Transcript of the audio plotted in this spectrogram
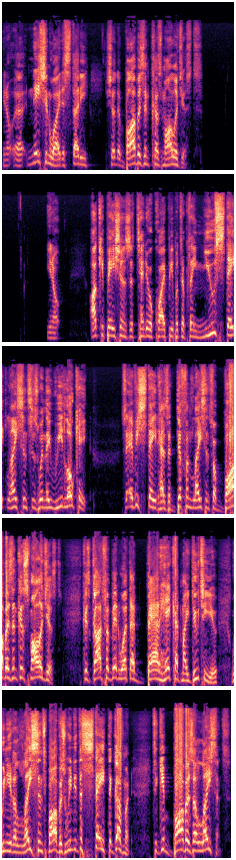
You know, uh, nationwide, a study showed that barbers and cosmologists, you know, occupations that tend to require people to obtain new state licenses when they relocate. So every state has a different license for barbers and cosmologists. Because God forbid what that bad haircut might do to you. We need a licensed barbers. We need the state, the government, to give barbers a license.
